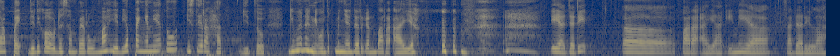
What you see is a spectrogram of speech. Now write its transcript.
capek. Jadi kalau udah sampai rumah ya dia pengennya tuh istirahat gitu. Gimana nih untuk menyadarkan para ayah? iya, jadi uh, para ayah ini ya sadarilah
